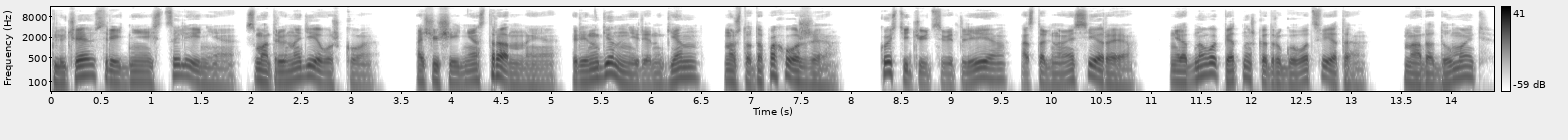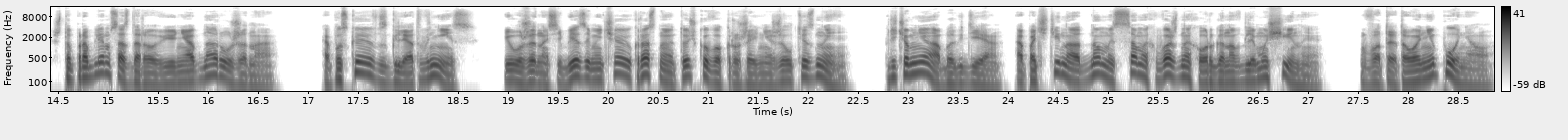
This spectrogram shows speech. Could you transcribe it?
Включаю среднее исцеление. Смотрю на девушку. Ощущения странные. Рентген не рентген, но что-то похожее. Кости чуть светлее, остальное серое. Ни одного пятнышка другого цвета. Надо думать, что проблем со здоровьем не обнаружено. Опускаю взгляд вниз и уже на себе замечаю красную точку в окружении желтизны. Причем не абы где, а почти на одном из самых важных органов для мужчины. Вот этого не понял.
